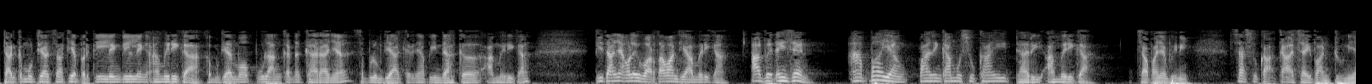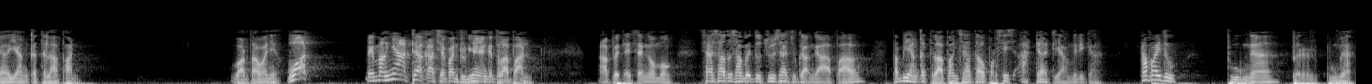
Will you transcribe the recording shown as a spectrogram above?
Dan kemudian setelah dia berkeliling-keliling Amerika. Kemudian mau pulang ke negaranya sebelum dia akhirnya pindah ke Amerika. Ditanya oleh wartawan di Amerika. Albert Einstein, apa yang paling kamu sukai dari Amerika? Jawabannya begini, saya suka keajaiban dunia yang ke-8. Wartawannya, what? Memangnya ada keajaiban dunia yang ke-8? Albert Einstein ngomong, saya 1 sampai 7 saya juga nggak hafal, tapi yang ke-8 saya tahu persis ada di Amerika. Apa itu? Bunga berbunga.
